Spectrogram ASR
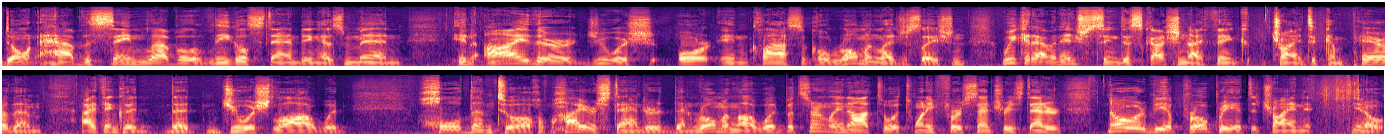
don't have the same level of legal standing as men in either Jewish or in classical Roman legislation. We could have an interesting discussion, I think, trying to compare them. I think that, that Jewish law would hold them to a higher standard than Roman law would, but certainly not to a 21st century standard, nor would it be appropriate to try and, you know,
